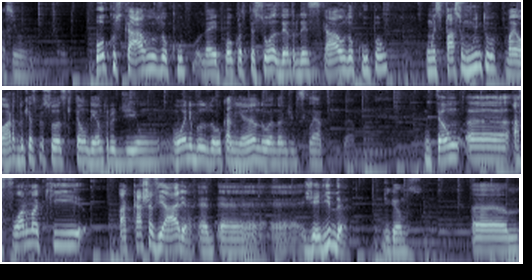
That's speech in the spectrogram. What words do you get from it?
Assim, poucos carros ocupam, né, e poucas pessoas dentro desses carros ocupam um espaço muito maior do que as pessoas que estão dentro de um ônibus ou caminhando ou andando de bicicleta. Né? Então, uh, a forma que a caixa viária é, é, é gerida, digamos, uh,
